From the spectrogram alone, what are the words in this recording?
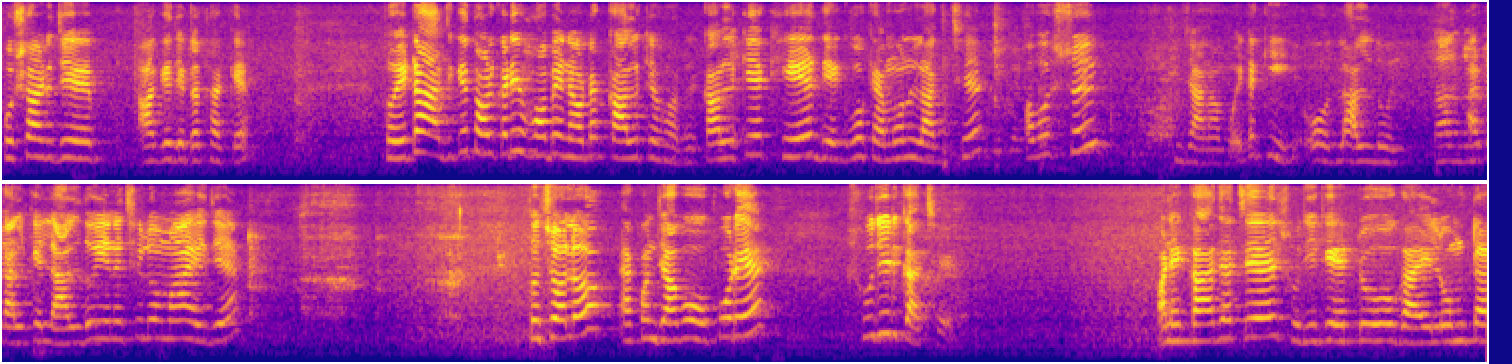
খোসার যে আগে যেটা থাকে। তো এটা আজকে তরকারি হবে না ওটা কালকে হবে। কালকে খেয়ে দেখব কেমন লাগছে। অবশ্যই জানাব। এটা কি? ও লাল দই। আর কালকে লাল দই এনেছিল মা এই যে। তো চলো, এখন যাব ওপরে, সুজির কাছে। অনেক কাজ আছে, সুজিকে একটু গায়ে লোমটা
